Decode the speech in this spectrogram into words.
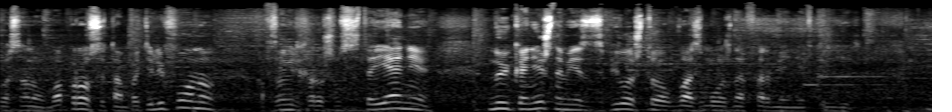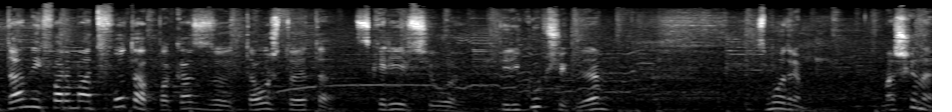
в основном. Вопросы там по телефону, автомобиль в хорошем состоянии. Ну и, конечно, меня зацепило, что возможно оформление в кредит. Данный формат фото показывает того, что это, скорее всего, перекупщик, да. Смотрим. Машина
